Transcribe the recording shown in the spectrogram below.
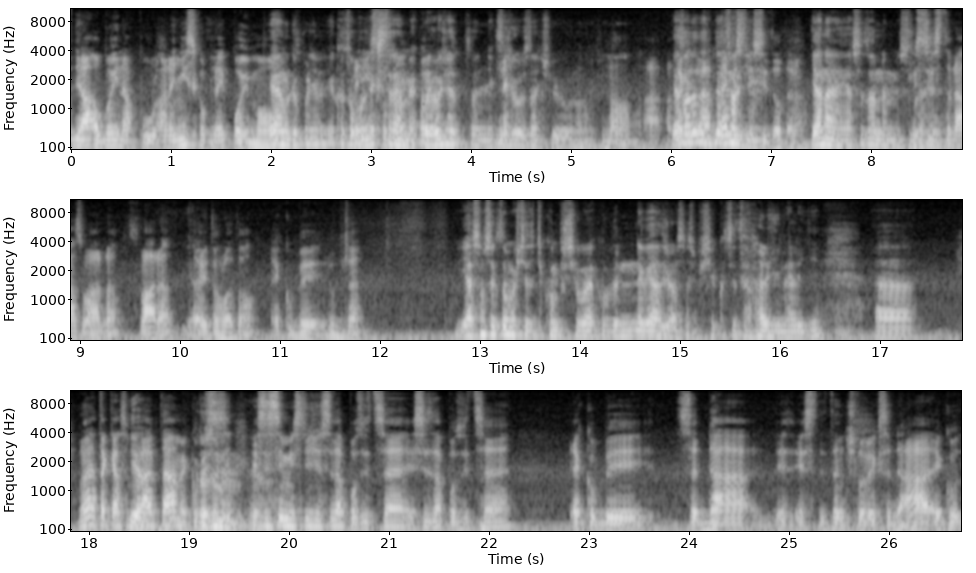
dělá obojí na půl a není schopný pojmout. Já mu doplním, jako to byl extrém, jako jo, že to někteří ne. označují. No. no a, a já tak, to ne, nemyslíš si to teda? Já ne, já si to nemyslím. Myslíš, že to dá zvládat? Zvládat? Tady tohleto? Jakoby dobře? Já jsem se k tomu ještě teď přímo jako nevyjádřil, jsem spíš jako citoval jiné lidi. Uh, no já tak já se já, právě ptám, jako rozumím, jestli, jestli si myslíš, že si ta pozice, jestli ta pozice jakoby se dá, jestli ten člověk se dá, jako,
